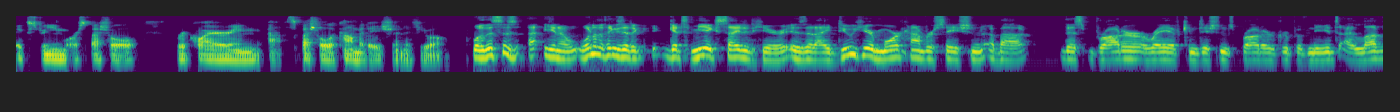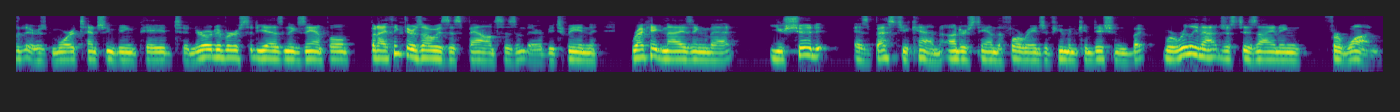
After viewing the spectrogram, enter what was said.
extreme or special, requiring uh, special accommodation, if you will. Well, this is, uh, you know, one of the things that gets me excited here is that I do hear more conversation about this broader array of conditions, broader group of needs. I love that there's more attention being paid to neurodiversity as an example, but I think there's always this balance, isn't there, between recognizing that you should, as best you can, understand the full range of human condition, but we're really not just designing for one.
